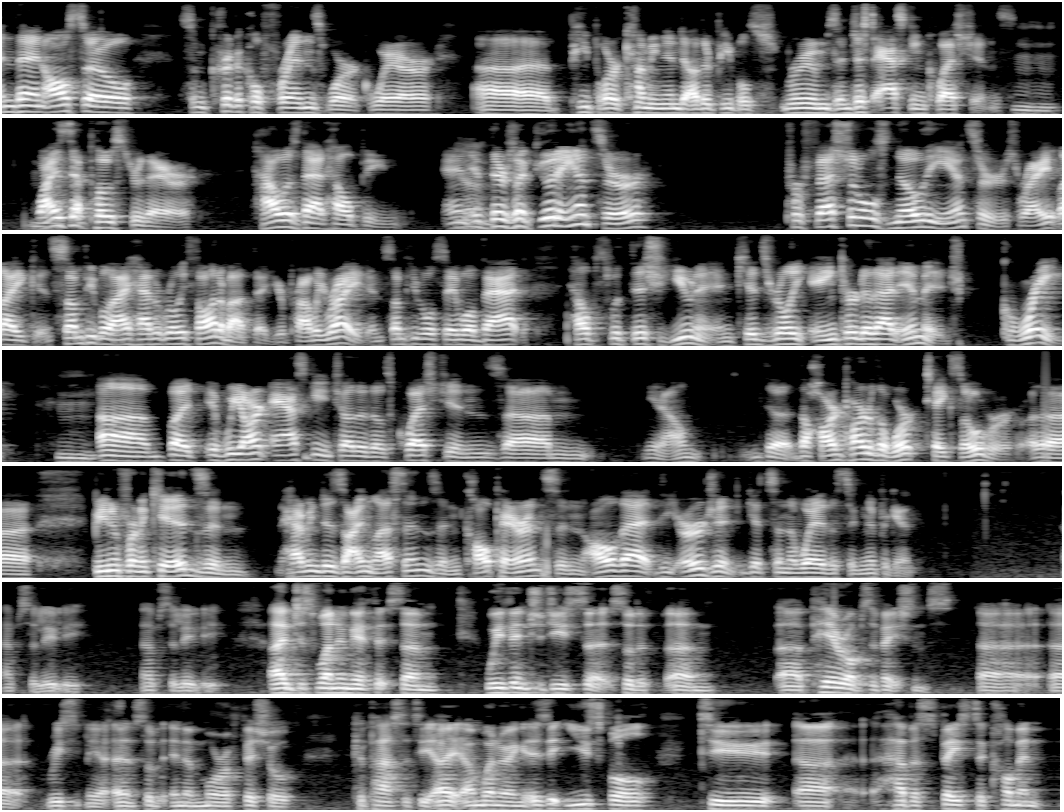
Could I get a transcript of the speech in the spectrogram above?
And then also some critical friends work where uh, people are coming into other people's rooms and just asking questions. Mm-hmm. Mm-hmm. Why is that poster there? How is that helping? And yeah. if there's a good answer, professionals know the answers, right? Like some people, I haven't really thought about that. You're probably right. And some people say, well, that helps with this unit, and kids really anchor to that image. Great. Mm. Um, but if we aren't asking each other those questions, um, you know, the the hard part of the work takes over. Uh, being in front of kids and having design lessons and call parents and all that, the urgent gets in the way of the significant. Absolutely, absolutely. I'm just wondering if it's um, we've introduced uh, sort of um, uh, peer observations uh, uh recently, and uh, sort of in a more official capacity. I, am wondering, is it useful to have a space to comment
